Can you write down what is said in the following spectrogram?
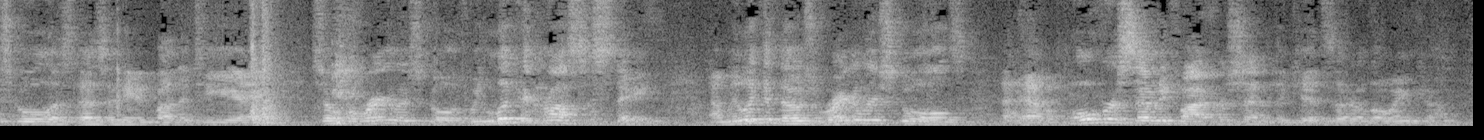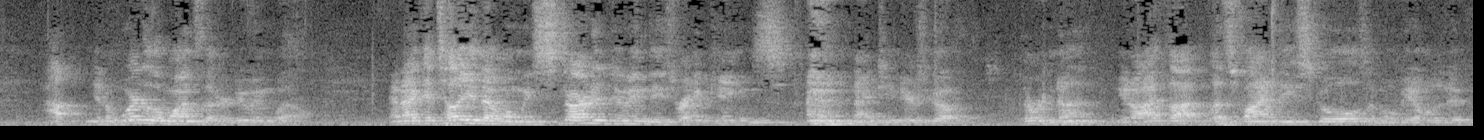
school as designated by the TEA. So for regular school, if we look across the state, and we look at those regular schools that have over 75% of the kids that are low income, how, you know, where are the ones that are doing well? And I can tell you that when we started doing these rankings 19 years ago, there were none. You know, I thought, let's find these schools and we'll be able to do,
